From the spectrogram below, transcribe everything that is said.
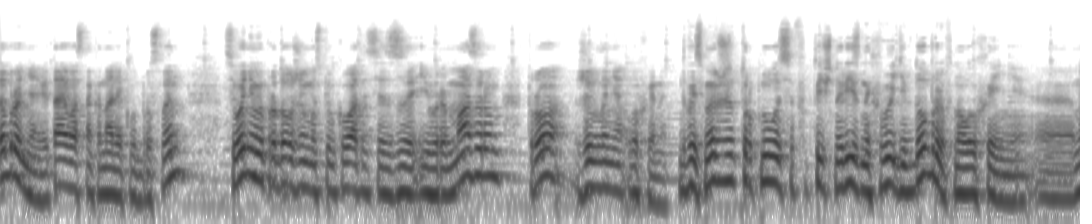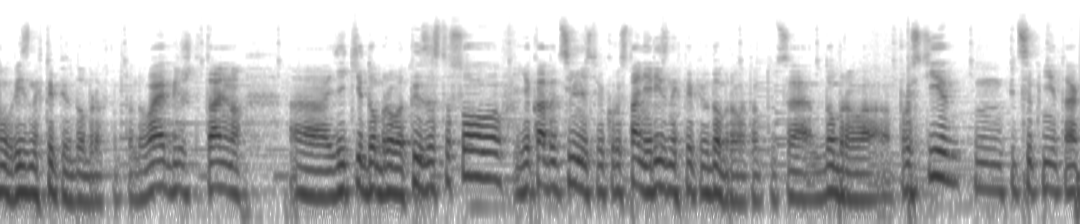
Доброго дня, вітаю вас на каналі Клуб Рослин. Сьогодні ми продовжуємо спілкуватися з Ігорем Мазуром про живлення лохини. Дивись, ми вже торкнулися фактично різних видів добрив на лохині, е, ну різних типів добрив. Тобто, давай більш детально, е, які добрива ти застосовував, яка доцільність використання різних типів добрива. Тобто, це добрива прості підсипні, так.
